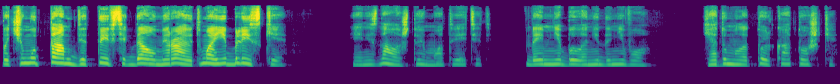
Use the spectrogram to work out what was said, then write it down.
Почему там, где ты, всегда умирают мои близкие? Я не знала, что ему ответить. Да и мне было не до него. Я думала только о Тошке.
